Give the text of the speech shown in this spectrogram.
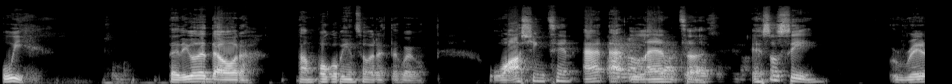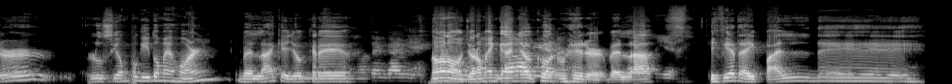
Uy, te digo desde ahora, tampoco pienso ver este juego. Washington at Ah, Atlanta. no. Eso sí, Ritter lució un poquito mejor, ¿verdad? Que yo creo. No te engañes. No, no, yo no me engaño con. Ritter, ¿verdad? Y fíjate, hay par de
